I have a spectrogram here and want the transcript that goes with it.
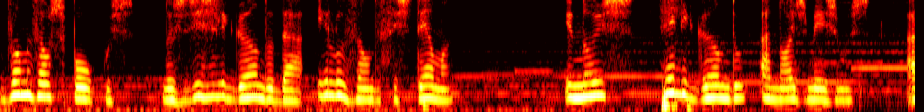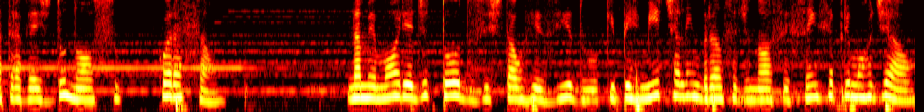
Vamos aos poucos nos desligando da ilusão do sistema e nos religando a nós mesmos através do nosso coração. Na memória de todos está o resíduo que permite a lembrança de nossa essência primordial.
